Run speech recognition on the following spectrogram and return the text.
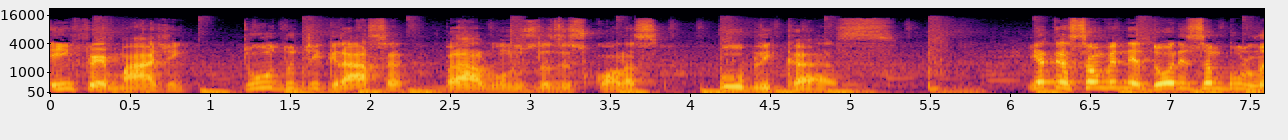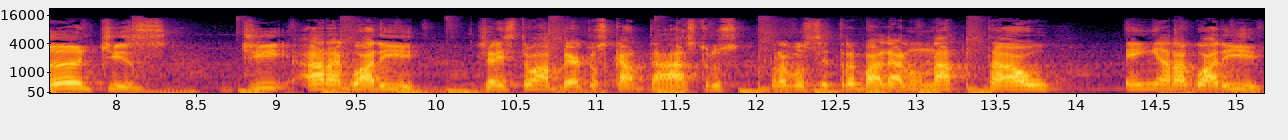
enfermagem, tudo de graça para alunos das escolas públicas. E atenção, vendedores ambulantes de Araguari, já estão abertos os cadastros para você trabalhar no Natal em Araguari.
